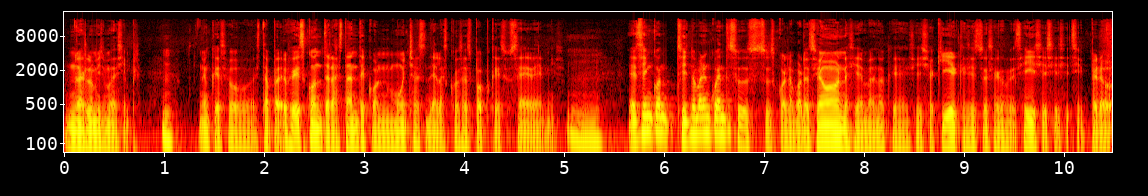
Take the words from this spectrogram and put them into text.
no es lo mismo de siempre. Aunque eso está, es contrastante con muchas de las cosas pop que suceden. Mm. Es sin, tomar en cuenta sus, colaboraciones y demás, ¿no? Que si Shakir, que si esto es... Sí, sí, sí, sí, sí. Pero,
